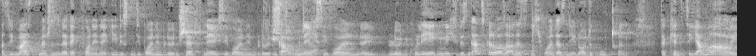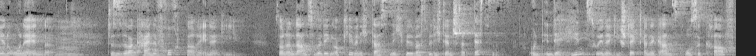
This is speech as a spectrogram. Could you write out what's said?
Also die meisten Menschen sind ja weg von Energie. Wissen, sie wollen den blöden Chef nicht, sie wollen den blöden Stimmt, Gatten nicht, ja. sie wollen den blöden Kollegen nicht. Sie wissen ganz genau, was sie alles nicht wollen. Da sind die Leute gut drin. Da kennst du Jammerarien ohne Ende. Mhm. Das ist aber keine fruchtbare Energie sondern dann zu überlegen, okay, wenn ich das nicht will, was will ich denn stattdessen? Und in der Hinzu-Energie steckt eine ganz große Kraft,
